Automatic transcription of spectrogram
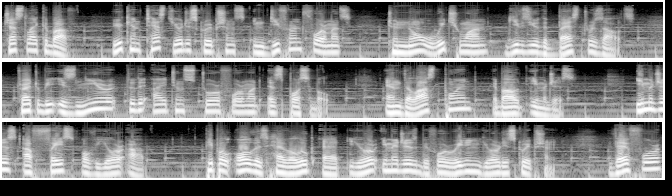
Just like above, you can test your descriptions in different formats to know which one gives you the best results. Try to be as near to the iTunes Store format as possible. And the last point about images. Images are face of your app. People always have a look at your images before reading your description. Therefore,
